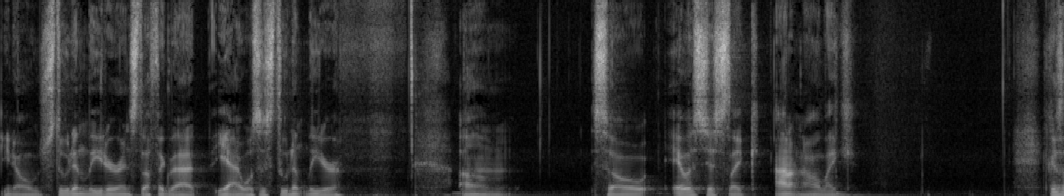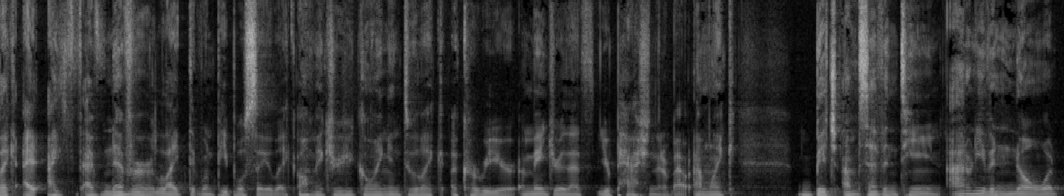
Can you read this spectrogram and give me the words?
you know, student leader and stuff like that. Yeah, I was a student leader. Um, so it was just like I don't know, like because like I, I I've never liked it when people say like, oh, make sure you're going into like a career, a major that you're passionate about. I'm like, bitch, I'm 17. I don't even know what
